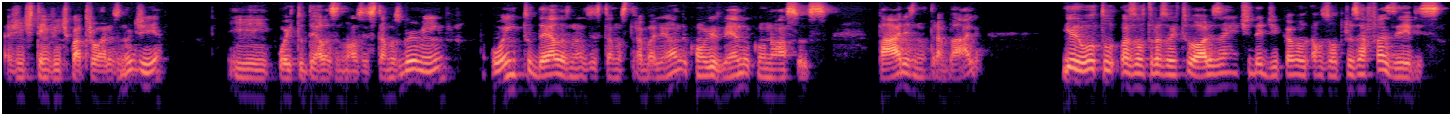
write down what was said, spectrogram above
a gente tem 24 horas no dia e oito delas nós estamos dormindo, oito delas nós estamos trabalhando, convivendo com nossos pares no trabalho e outro, as outras oito horas a gente dedica aos outros afazeres.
